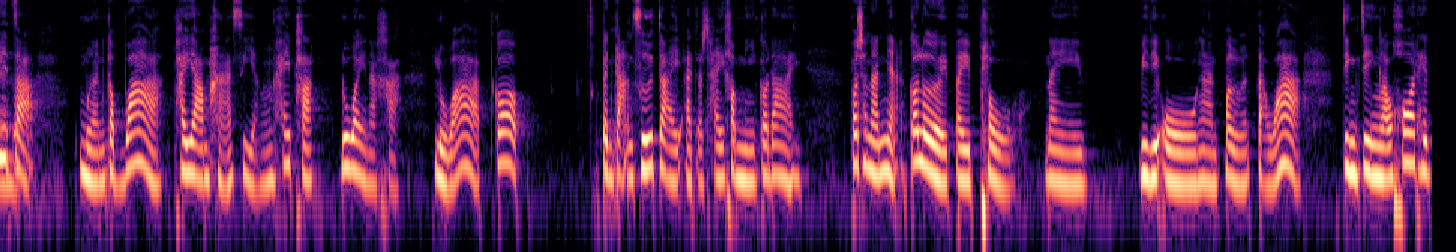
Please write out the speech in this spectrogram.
ที่จะเหมือนกับว่าพยายามหาเสียงให้พักด้วยนะคะ หรือว่าก็เป็นการซื้อใจอาจจะใช้คำนี้ก็ได้ เพราะฉะนั้นเนี่ยก็เลยไปโผล่ในวิดีโองานเปิด แต่ว่าจริง ๆ แล้วข้อเท็จ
